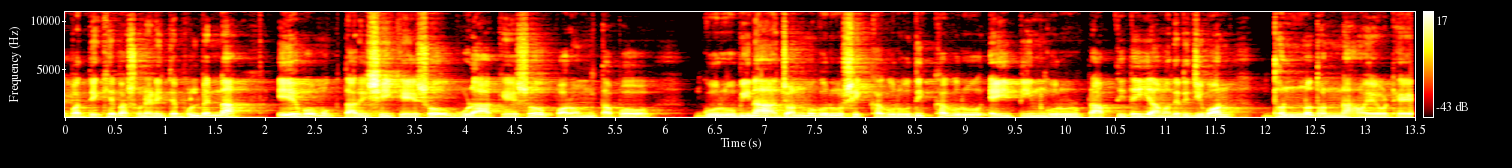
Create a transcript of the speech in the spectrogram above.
একবার দেখে বা শুনে নিতে ভুলবেন না। এব মুক্তা ঋষি কেশো, গুড়া কেশো, পরম তপ। গুরু বিনা জন্মগুরু, শিক্ষাগুরু, দীক্ষাগুরু, এই তিন গুরুর প্রাপ্তিতেই আমাদের জীবন ধন্য ধন্য হয়ে ওঠে।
